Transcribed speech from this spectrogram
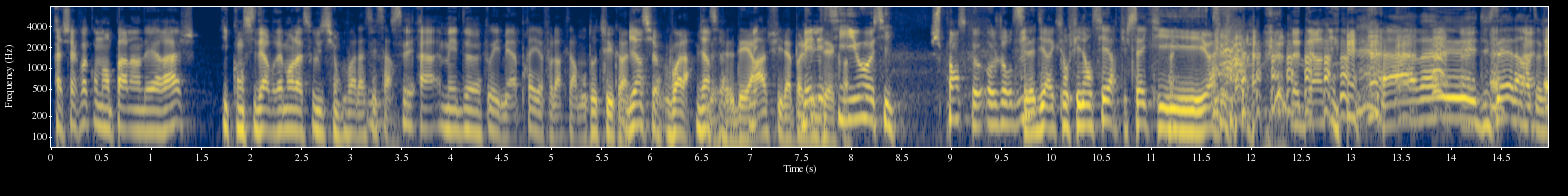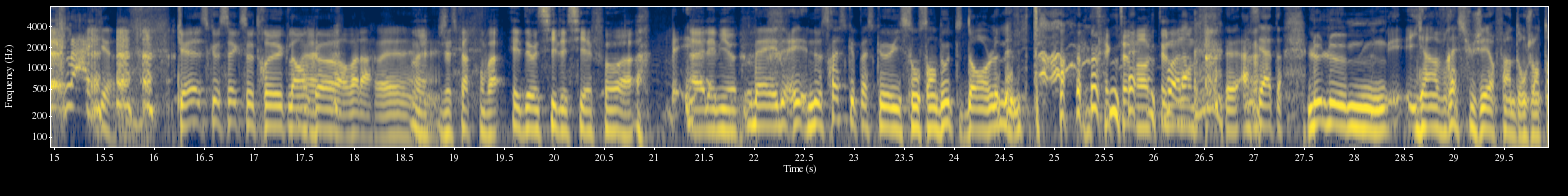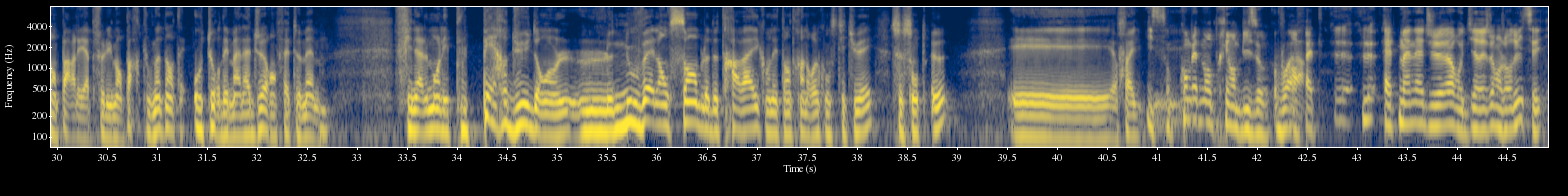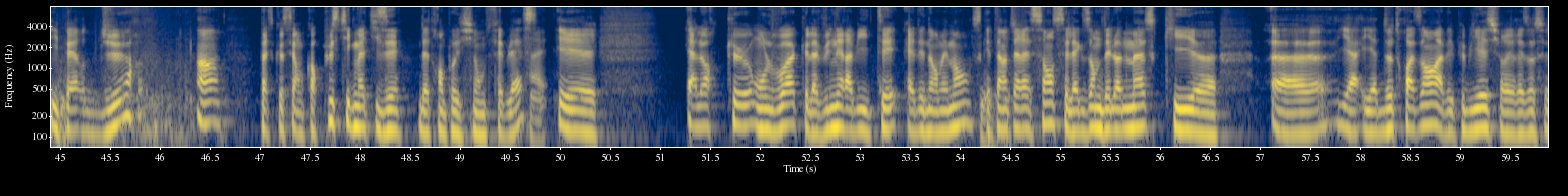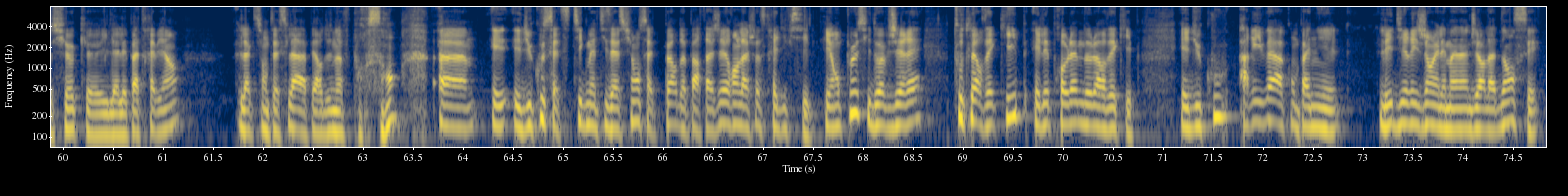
à chaque fois qu'on en parle à un DRH, il considère vraiment la solution. Voilà, c'est ça. Ah, mais de... Oui, mais après, il va falloir que ça remonte au-dessus quand même. Bien sûr. Voilà. Bien sûr. Le DRH, il a pas le Mais les CEO aussi. Je pense qu'aujourd'hui. C'est la direction financière, tu sais, qui. le dernier. ah, bah oui, tu sais, là, on te claque Qu'est-ce que c'est que ce truc, là encore? Voilà. Ouais. J'espère qu'on va aider aussi les CFO à, aller mieux. Mais ne serait-ce que parce qu'ils sont sans doute dans le même état. Exactement, tout le monde. Euh, assez atteint. Le, il y a un vrai sujet, enfin, dont j'entends parler absolument partout maintenant, autour des managers, en fait, eux-mêmes finalement les plus perdus dans le nouvel ensemble de travail qu'on est en train de reconstituer, ce sont eux. Et enfin, ils sont complètement pris en biseau. En fait, être manager ou dirigeant aujourd'hui, c'est hyper dur. Un, parce que c'est encore plus stigmatisé d'être en position de faiblesse. Et alors qu'on le voit que la vulnérabilité aide énormément. Ce qui était intéressant, c'est l'exemple d'Elon Musk qui, euh, euh, il y a 2-3 ans, avait publié sur les réseaux sociaux qu'il n'allait pas très bien l'action Tesla a perdu 9%. Euh, et, du coup, cette stigmatisation, cette peur de partager rend la chose très difficile. Et en plus, ils doivent gérer toutes leurs équipes et les problèmes de leurs équipes. Et du coup, arriver à accompagner les dirigeants et les managers là-dedans, c'est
